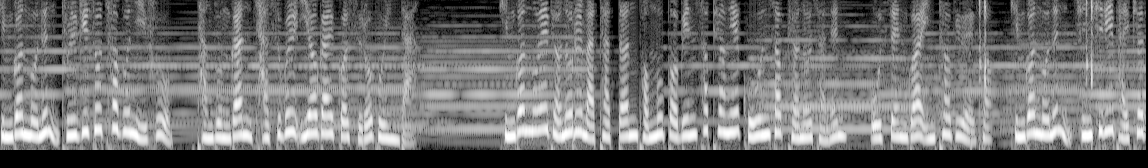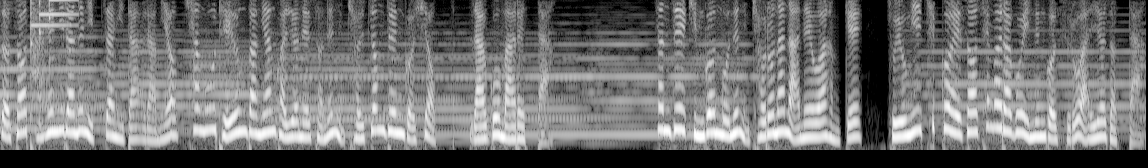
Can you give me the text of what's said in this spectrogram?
김건모는 불기소 처분 이후 당분간 자숙을 이어갈 것으로 보인다. 김건모의 변호를 맡았던 법무법인 서평의 고은석 변호사는 오센과 인터뷰에서 김건모는 진실이 밝혀져서 다행이라는 입장이다 라며 향후 대응 방향 관련해서는 결정된 것이 없다 라고 말했다. 현재 김건모는 결혼한 아내와 함께 조용히 치과에서 생활하고 있는 것으로 알려졌다.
